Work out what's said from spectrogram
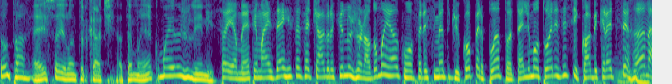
Então tá, é isso aí, Luan Turcati. Até amanhã com Maíra Juline. Isso aí, amanhã tem mais RC7 Agro aqui no Jornal do Manhã, com oferecimento de Cooperplan, Tortelli Motores e Cicobi Crédito Serrana.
